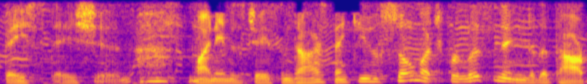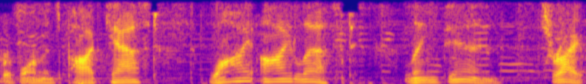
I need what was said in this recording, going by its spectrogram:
Space Station. My name is Jason Dyes. Thank you so much for listening to the Power Performance Podcast, Why I Left LinkedIn. That's right.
